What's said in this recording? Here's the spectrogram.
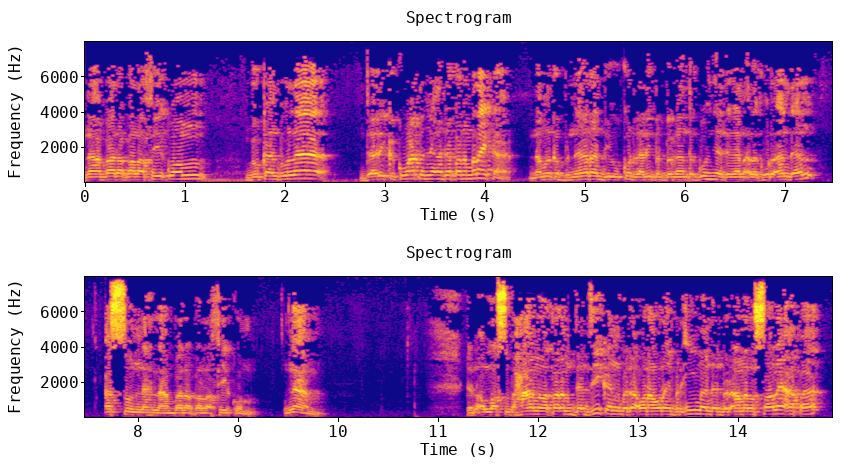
Nah barakallahu fikum. Bukan pula dari kekuatan yang ada pada mereka. Namun kebenaran diukur dari berpegang teguhnya dengan Al-Qur'an dan As-Sunnah. Nah barakallahu fikum. Nah dan Allah Subhanahu wa taala menjanjikan kepada orang-orang yang beriman dan beramal saleh apa?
